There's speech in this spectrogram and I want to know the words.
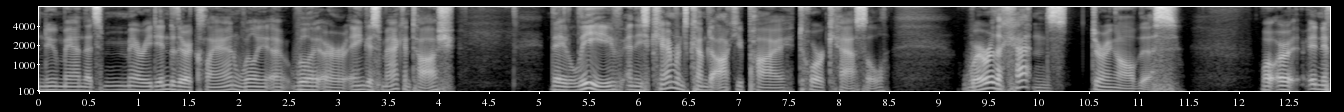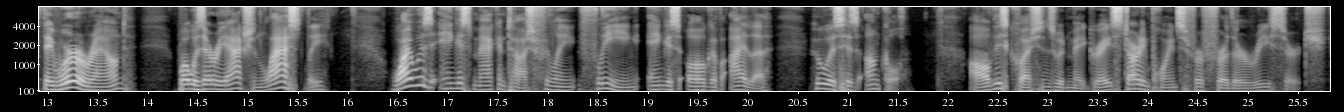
new man that's married into their clan, William, uh, William or Angus Macintosh. They leave, and these Camerons come to occupy Tor Castle. Where were the Chattans during all this? Well, or, and if they were around, what was their reaction? Lastly, why was Angus Macintosh fleeing, fleeing Angus Og of Islay, who was his uncle? All of these questions would make great starting points for further research.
